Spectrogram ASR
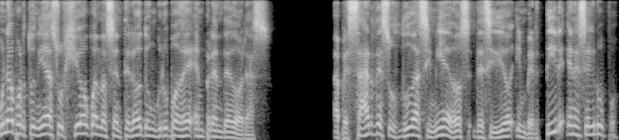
Una oportunidad surgió cuando se enteró de un grupo de emprendedoras. A pesar de sus dudas y miedos, decidió invertir en ese grupo.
